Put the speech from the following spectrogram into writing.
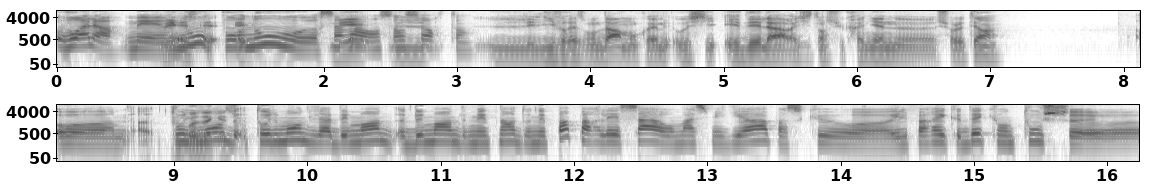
Voilà, mais, Mais nous, pour est- nous, euh, ça va, on s'en sort. Les livraisons d'armes ont quand même aussi aidé la résistance ukrainienne euh, sur le terrain. Euh, tout, le monde, tout le monde la demande, demande maintenant de ne pas parler ça aux mass médias parce que euh, il paraît que dès qu'on touche euh,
